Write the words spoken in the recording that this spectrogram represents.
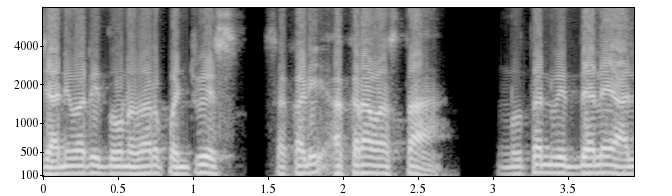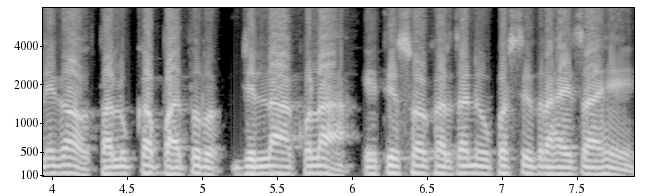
जानेवारी दोन हजार पंचवीस सकाळी अकरा वाजता नूतन विद्यालय आलेगाव तालुका पातूर जिल्हा अकोला येथे स्वखर्चाने उपस्थित राहायचं आहे.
